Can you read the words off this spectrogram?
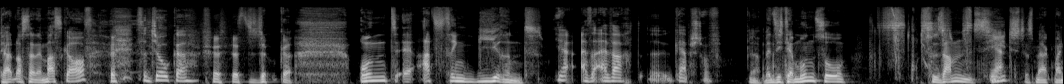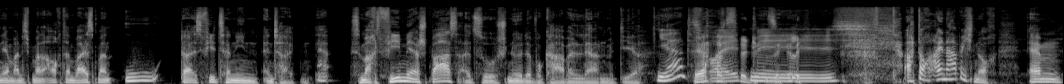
Der hat noch seine Maske auf. So Joker. das ist Joker. Und äh, adstringierend. Ja, also einfach äh, Gerbstoff. Ja, wenn sich der Mund so zusammenzieht, das merkt man ja manchmal auch, dann weiß man, uh, da ist viel Tannin enthalten. Ja. Es macht viel mehr Spaß, als so schnöde Vokabeln lernen mit dir. Ja, das Ja, freut ganz mich. ehrlich. Ach doch, einen habe ich noch. Ähm,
